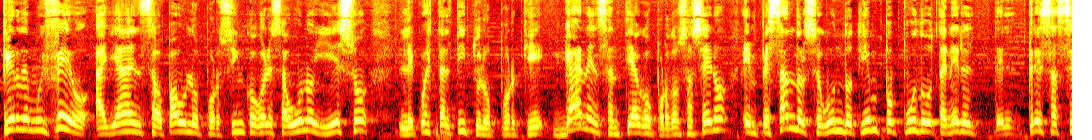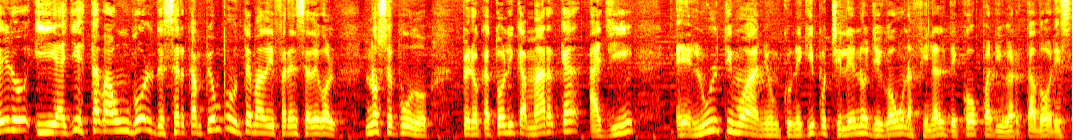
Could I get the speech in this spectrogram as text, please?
Pierde muy feo allá en Sao Paulo por cinco goles a uno y eso le cuesta el título porque gana en Santiago por 2 a 0. Empezando el segundo tiempo pudo tener el, el 3 a 0 y allí estaba un gol de ser campeón por un tema de diferencia de gol. No se pudo, pero Católica marca allí el último año en que un equipo chileno llegó a una final de Copa Libertadores.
